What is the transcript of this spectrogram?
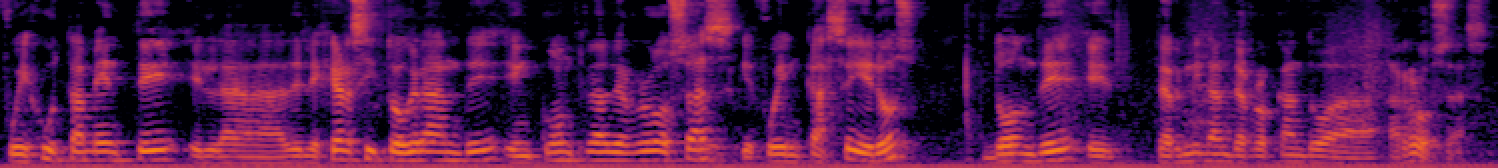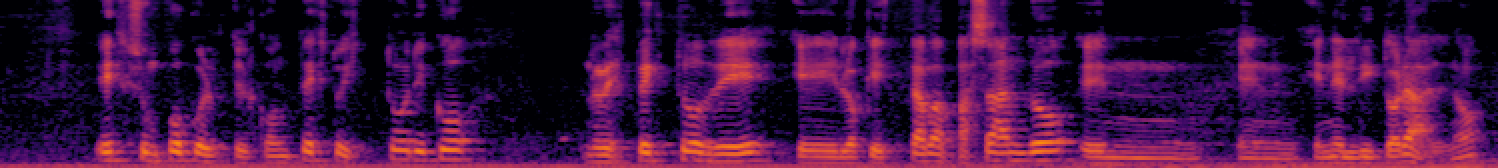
fue justamente la del ejército grande en contra de Rosas, que fue en Caseros, donde eh, terminan derrocando a, Rosas. Este es un poco el, contexto histórico respecto de eh, lo que estaba pasando en, en el litoral, ¿no?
